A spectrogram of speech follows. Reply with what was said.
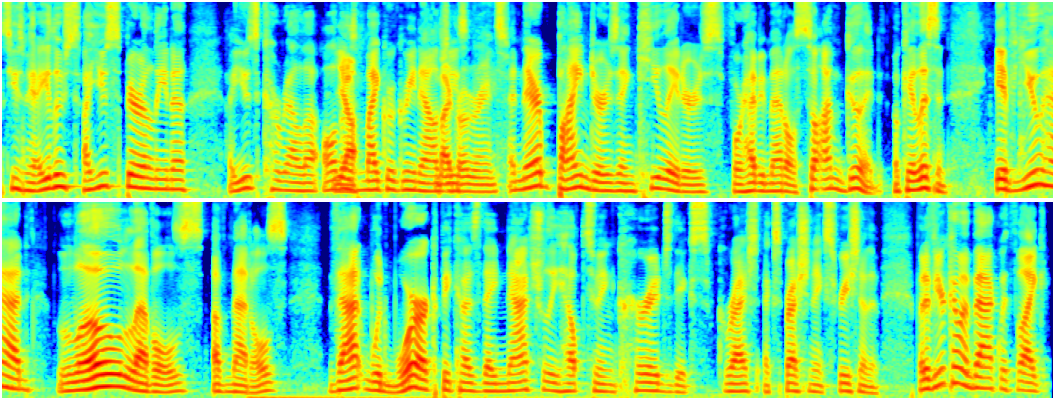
Excuse me. I use I use spirulina. I use chlorella. All Yeah. those microgreen algae, Microgreens. and they're binders and chelators for heavy metals. So I'm good. Okay, listen. If you had low levels of metals, that would work because they naturally help to encourage the express, expression and excretion of them. But if you're coming back with like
